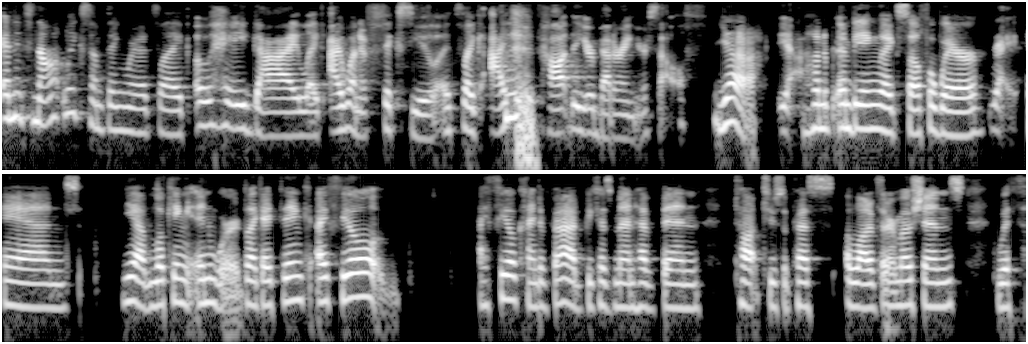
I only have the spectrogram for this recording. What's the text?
and it's not like something where it's like, oh, hey, guy, like, I want to fix you. It's like, I think it's hot that you're bettering yourself. yeah, Yeah. 100 and being like self-aware Right. and yeah, looking inward. Like I think I feel I feel kind of bad because men have been taught to suppress a lot of their emotions with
